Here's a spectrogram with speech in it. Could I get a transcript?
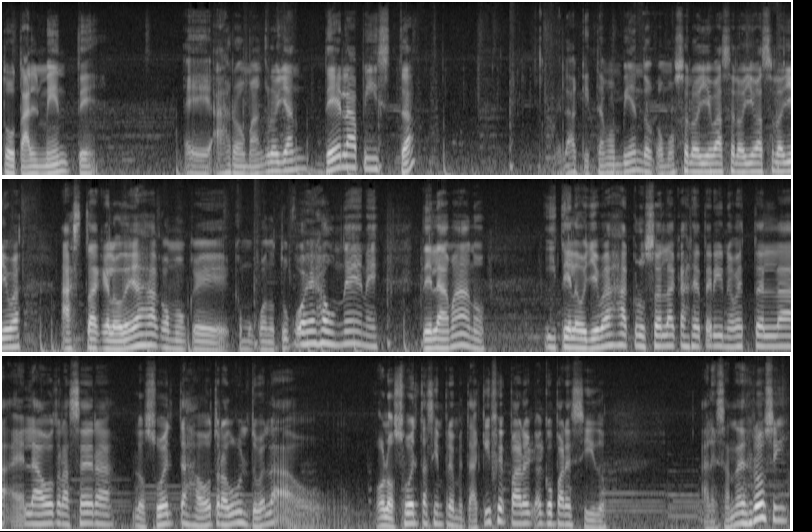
totalmente eh, a Román Groyan de la pista. Aquí estamos viendo cómo se lo lleva, se lo lleva, se lo lleva. Hasta que lo deja como que, como cuando tú coges a un nene de la mano y te lo llevas a cruzar la carretera y no ves en la, en la otra acera, lo sueltas a otro adulto, ¿verdad? O, lo sueltas simplemente. Aquí fue para algo parecido. Alexander Rossi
